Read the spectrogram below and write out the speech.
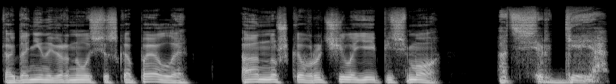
когда Нина вернулась из капеллы, Аннушка вручила ей письмо. От Сергея.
